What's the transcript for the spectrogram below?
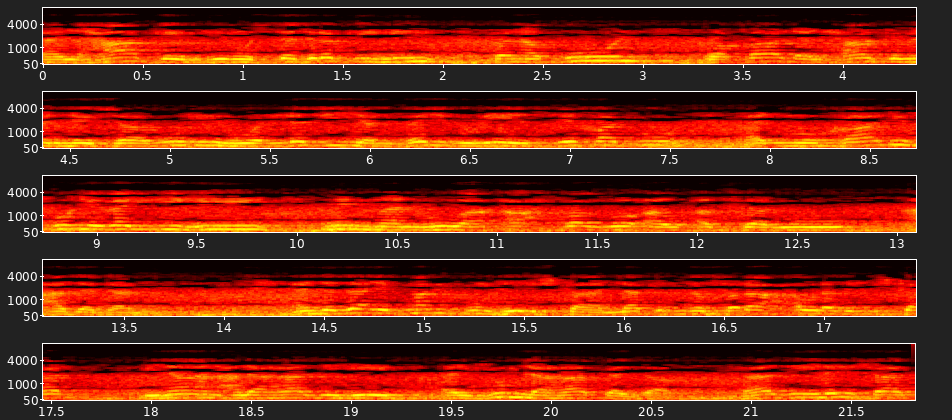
الحاكم في مستدركه فنقول وقال الحاكم النيسابوري هو الذي ينفرد به الثقة المخالف لغيره ممن هو أحفظ أو أكثر عددا. عند ذلك ما بيكون في إشكال لكن ابن الصلاح أورد الإشكال بناء على هذه الجملة هكذا. هذه ليست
